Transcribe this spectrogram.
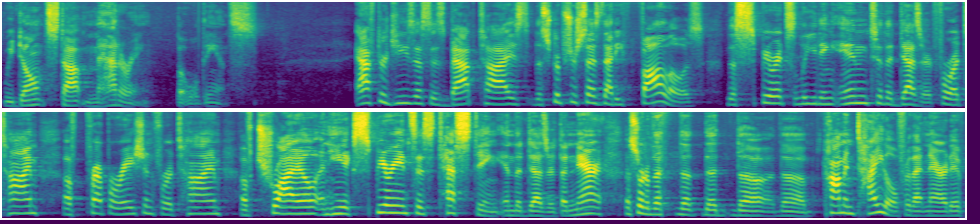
we don't stop mattering, but we'll dance. After Jesus is baptized, the scripture says that he follows the Spirit's leading into the desert for a time of preparation, for a time of trial, and he experiences testing in the desert. The, narr- sort of the, the, the, the, the common title for that narrative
